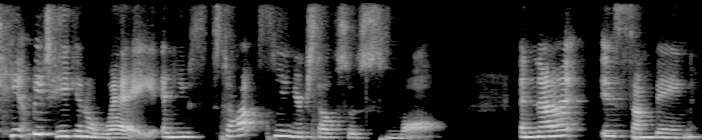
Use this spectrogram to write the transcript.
can't be taken away. And you stop seeing yourself so small. And that is something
